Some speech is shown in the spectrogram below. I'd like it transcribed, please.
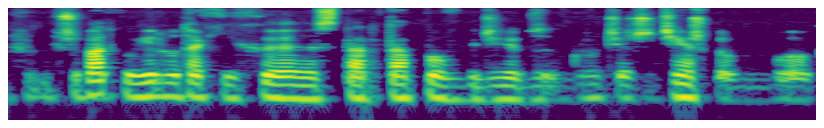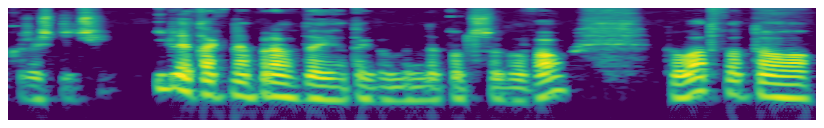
W przypadku wielu takich startupów, gdzie w gruncie rzeczy ciężko by było określić, ile tak naprawdę ja tego będę potrzebował, to łatwo to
